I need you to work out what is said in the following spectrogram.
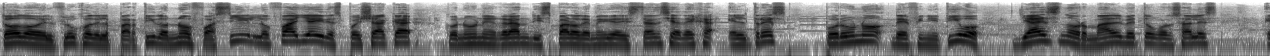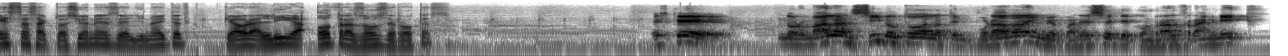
todo el flujo del partido. No fue así, lo falla y después Shaka con un gran disparo de media distancia deja el 3 por 1 definitivo. Ya es normal, Beto González, estas actuaciones del United que ahora liga otras dos derrotas. Es que normal han sido toda la temporada y me parece que con Ralph Rangnick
